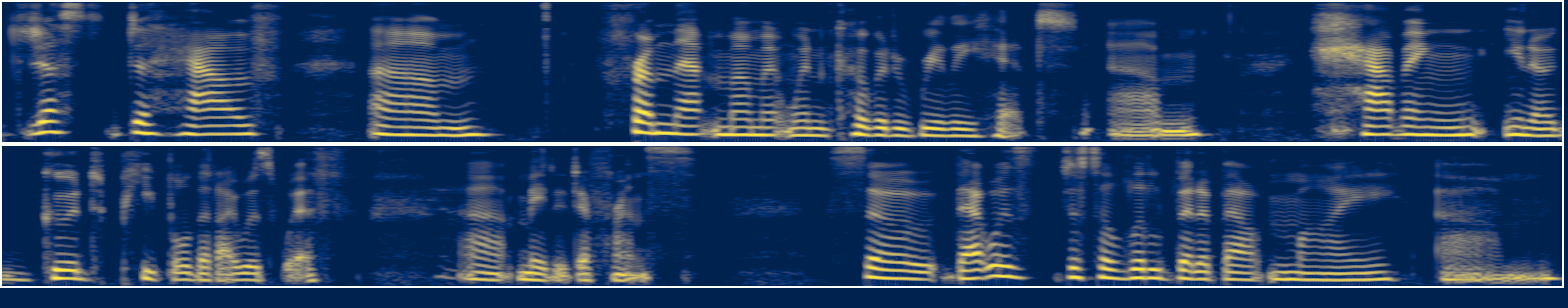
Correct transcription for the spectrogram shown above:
just to have um, from that moment when covid really hit um, having you know good people that i was with uh, made a difference. So that was just a little bit about my um,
